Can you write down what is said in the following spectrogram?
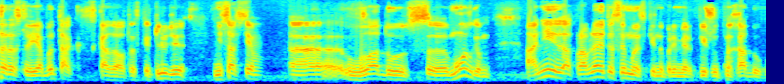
отрасли, я бы так сказал, так сказать, люди не совсем э, в ладу с мозгом, они отправляют смс например, пишут на ходу.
